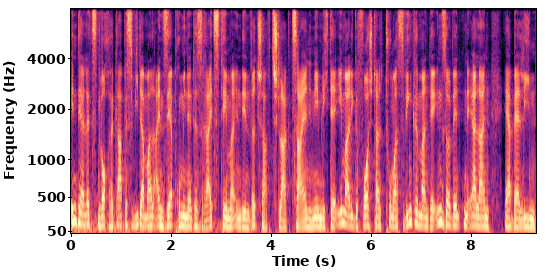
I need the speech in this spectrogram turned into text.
In der letzten Woche gab es wieder mal ein sehr prominentes Reizthema in den Wirtschaftsschlagzeilen, nämlich der ehemalige Vorstand Thomas Winkelmann der insolventen Airline Air Berlin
